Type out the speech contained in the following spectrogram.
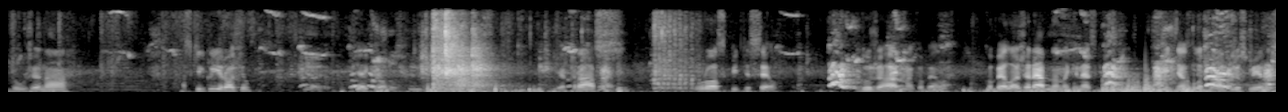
довжина. А скільки їй років? П'ять. 5 років. Якраз у розквіті сил. Дуже гарна кобила. Кобила жеребна на кінець квітня з лошам, плюс-мінус.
